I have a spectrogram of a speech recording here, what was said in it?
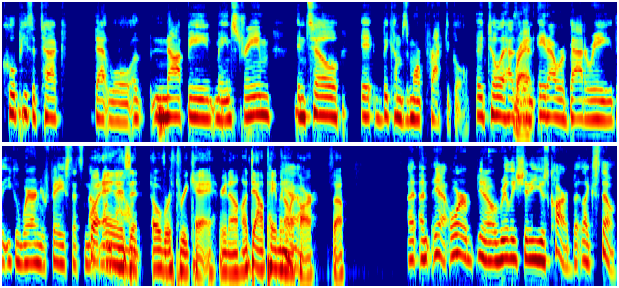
cool piece of tech that will uh, not be mainstream until it becomes more practical until it has right. like an eight hour battery that you can wear on your face that's not well, and it isn't over 3k you know a down payment yeah. on a car so and, yeah or you know a really shitty used car but like still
